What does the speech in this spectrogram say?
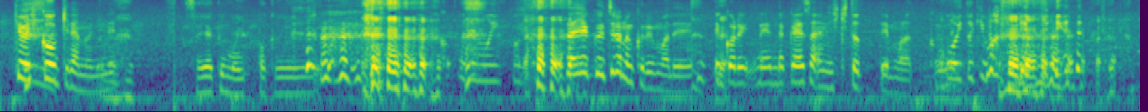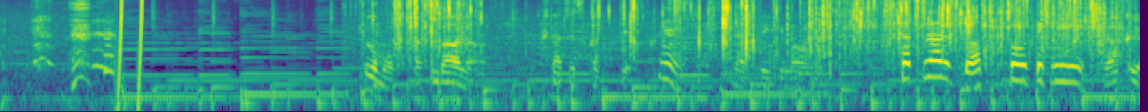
今日飛行機なのにね。最悪もう一泊。ここでもう一泊。最悪うちらの車で。でこれレンタカー屋さんに引き取ってもらって。置いときますね。今日もガスバーナー2つ使ってうん。やっていきます2つあると圧倒的に。楽。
